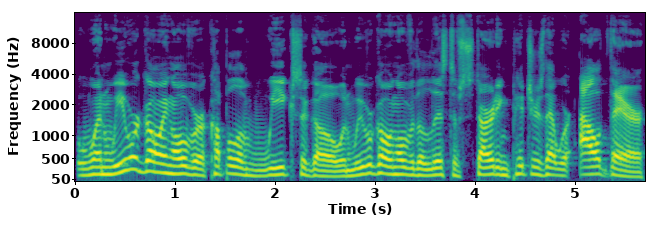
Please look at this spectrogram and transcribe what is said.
when we were going over a couple of weeks ago, when we were going over the list of starting pitchers that were out there,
